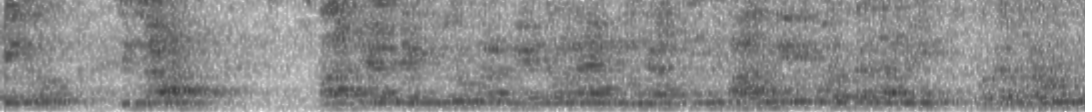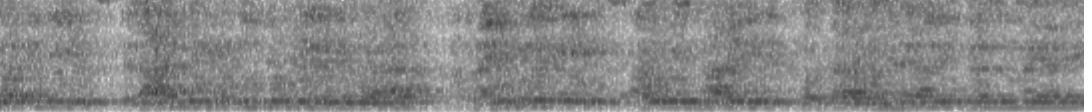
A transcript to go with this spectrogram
పండ్లు జిల్లా పార్టీ అధ్యక్షులు మన ప్రియతమ నాయకులు శాసనసభ సాగునీటి కొరత కానీ ఒక ప్రభుత్వానికి ఎలాంటి ముందు చూపు లేని కదా రైతులకి అవును ఈసారి కొత్త వర్షాలు ఇబ్బంది ఉన్నాయని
